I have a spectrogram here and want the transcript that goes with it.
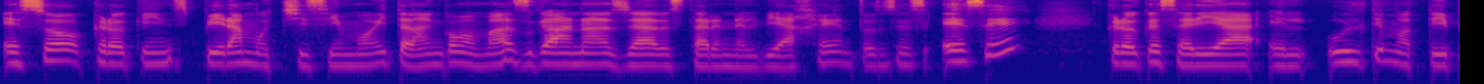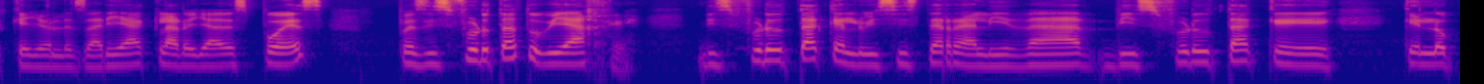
eso creo que inspira muchísimo y te dan como más ganas ya de estar en el viaje. Entonces ese creo que sería el último tip que yo les daría. Claro, ya después pues disfruta tu viaje, disfruta que lo hiciste realidad, disfruta que, que lo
